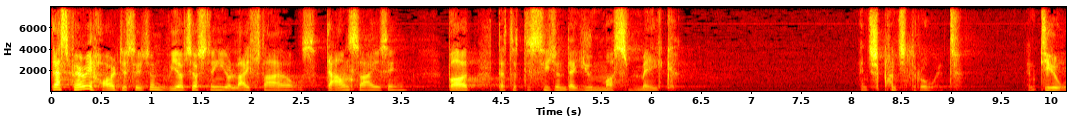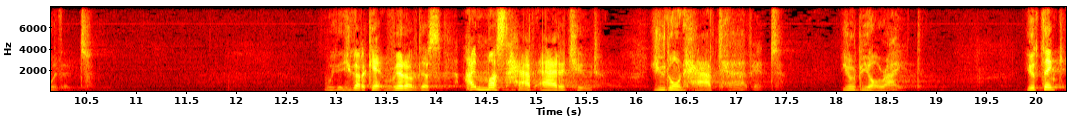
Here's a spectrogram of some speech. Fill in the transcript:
That's very hard decision, readjusting your lifestyles, downsizing, but that's a decision that you must make and just punch through it and deal with it. You got to get rid of this I must have attitude. You don't have to have it. You'll be all right. You think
